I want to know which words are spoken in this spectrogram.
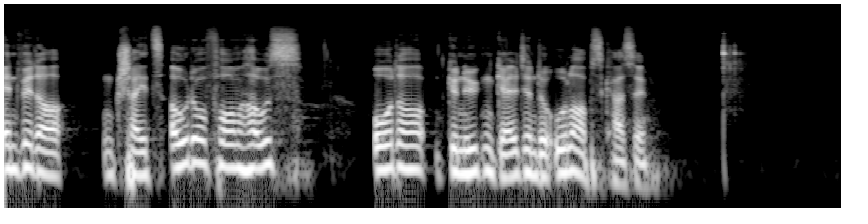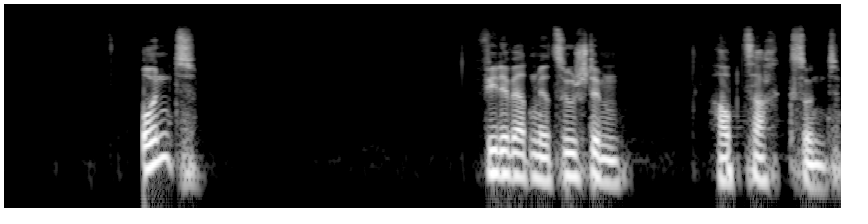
Entweder ein gescheites Auto vorm Haus oder genügend Geld in der Urlaubskasse. Und viele werden mir zustimmen, Hauptsache gesund.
